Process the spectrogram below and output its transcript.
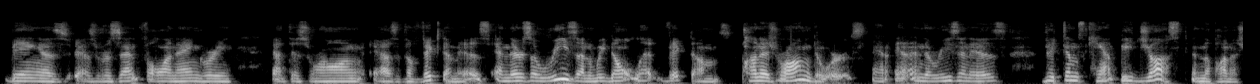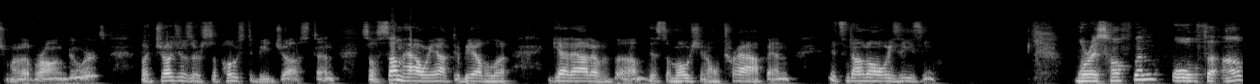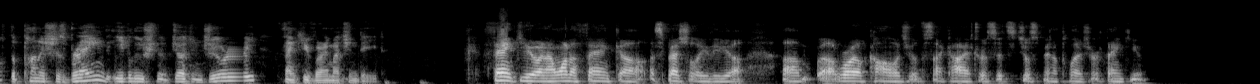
being as, as resentful and angry at this wrong as the victim is. And there's a reason we don't let victims punish wrongdoers. And, and the reason is victims can't be just in the punishment of wrongdoers, but judges are supposed to be just. And so somehow we have to be able to get out of um, this emotional trap, and it's not always easy. Maurice Hoffman, author of The Punisher's Brain, The Evolution of Judge and Jury, thank you very much indeed. Thank you, and I want to thank uh, especially the uh, um, uh, Royal College of Psychiatrists. It's just been a pleasure. Thank you.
